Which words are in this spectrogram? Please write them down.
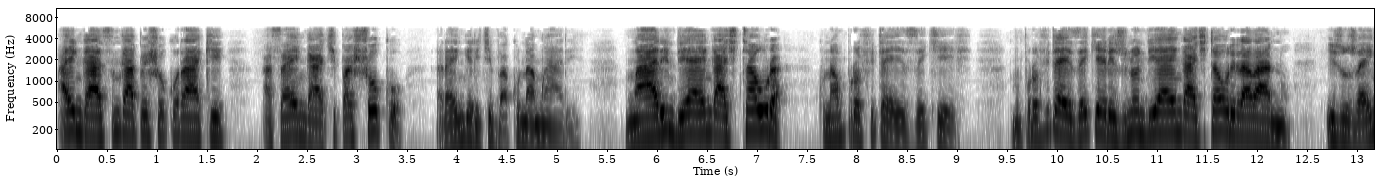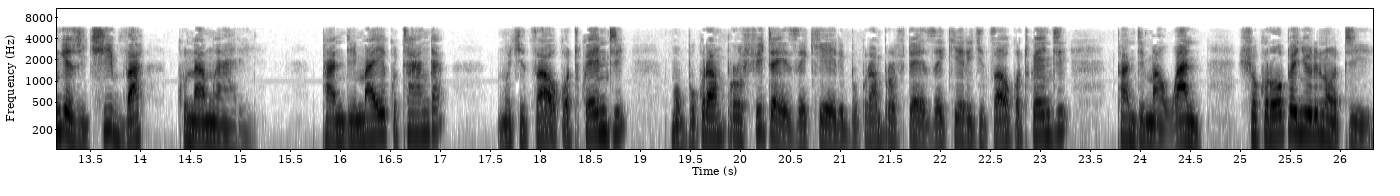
ainge asingape shoko rake asi ainge achipa shoko rainge richibva kuna mwari. Mwari ndiye ainge achitaura kuna muprofita ezekieri. Muprofita ezekieri zvino ndiye ainge achitaurira vanhu izvo zvainge zvichibva kuna mwari. Pandima yekutanga muchitsauko 20 mubhuku ramuprofita ezekieri bhuku ramuprofita ezekieri chitsauko 20 pandima 1 shoko roupenyu rinoti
